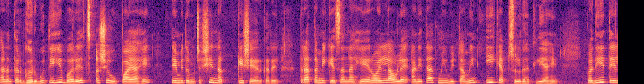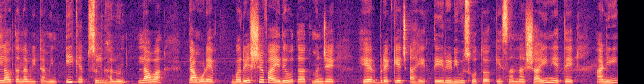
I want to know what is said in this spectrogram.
त्यानंतर घरगुतीही बरेच असे उपाय आहे ते मी तुमच्याशी नक्की शेअर करेल. तर आता मी केसांना हेअर ऑईल लावलं आहे आणि त्यात मी विटॅमिन ई कॅप्सूल घातली आहे. कधीही तेल लावताना विटॅमिन ई कॅप्सूल घालून लावा त्यामुळे बरेचसे फायदे होतात. म्हणजे हेअर ब्रेकेज आहे ते रिड्यूस होतं केसांना शाईन येते आणि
